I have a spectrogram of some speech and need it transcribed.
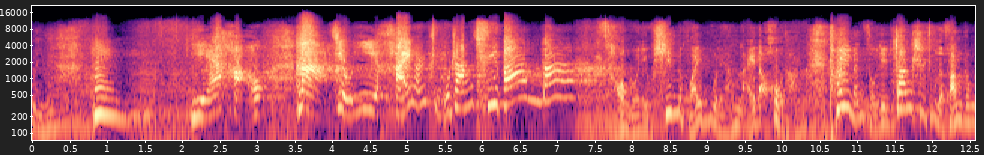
吧？你说？嗯，也好，那就依孩儿主张去办吧。曹国舅心怀不良，来到后堂，推门走进张氏住的房中，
